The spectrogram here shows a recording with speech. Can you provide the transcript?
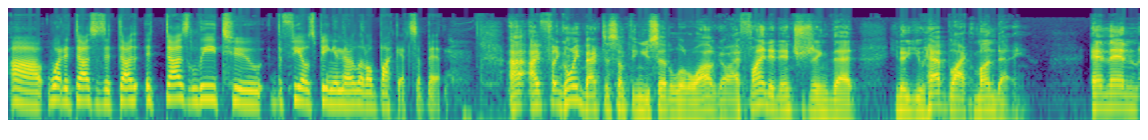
uh, what it does is it does it does lead to the fields being in their little buckets a bit. I, I going back to something you said a little while ago. I find it interesting that you know you have Black Monday, and then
